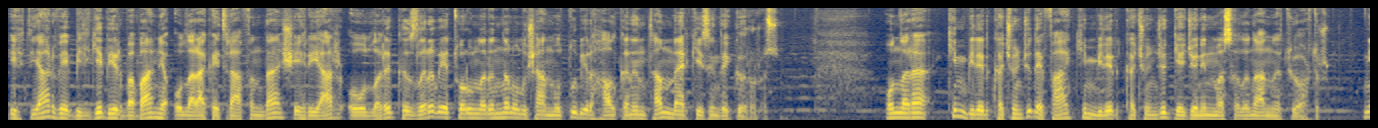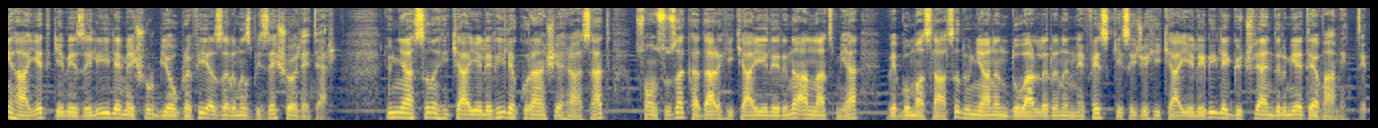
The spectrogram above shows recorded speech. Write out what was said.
ihtiyar ve bilge bir babaanne olarak etrafında Şehriyar, oğulları, kızları ve torunlarından oluşan mutlu bir halkanın tam merkezinde görürüz. Onlara kim bilir kaçıncı defa, kim bilir kaçıncı gecenin masalını anlatıyordur. Nihayet gevezeliğiyle meşhur biyografi yazarımız bize şöyle der. Dünyasını hikayeleriyle kuran Şehrazat, sonsuza kadar hikayelerini anlatmaya ve bu masalsı dünyanın duvarlarını nefes kesici hikayeleriyle güçlendirmeye devam etti.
